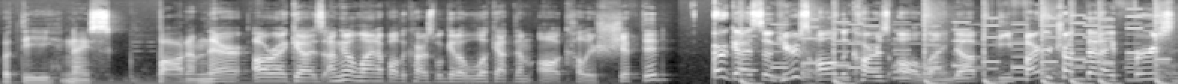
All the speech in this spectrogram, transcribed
with the nice bottom there. All right, guys, I'm going to line up all the cars. We'll get a look at them all color shifted. Alright guys, so here's all the cars all lined up. The fire truck that I first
